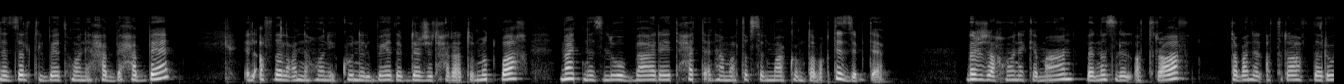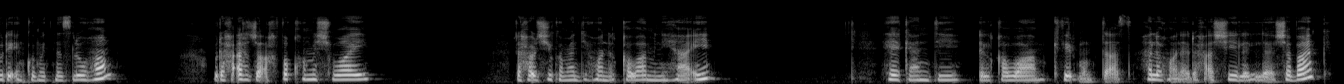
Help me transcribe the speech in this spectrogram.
نزلت البيض هون حبة حبة. الأفضل عنا هون يكون البيض بدرجة حرارة المطبخ ما تنزلوه بارد حتى إنها ما تفصل معكم طبقة الزبدة. برجع هون كمان بنزل الأطراف. طبعا الأطراف ضروري إنكم تنزلوهم. وراح أرجع أخفقهم شوي. راح أورجيكم عندي هون القوام النهائي. هيك عندي القوام كثير ممتاز. هلا هون راح أشيل الشبك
